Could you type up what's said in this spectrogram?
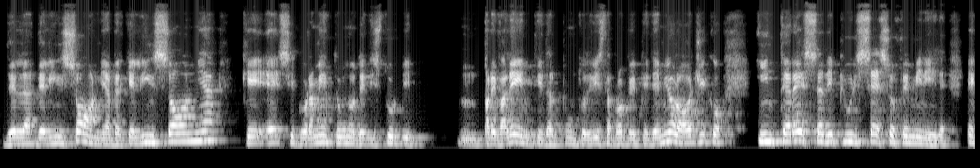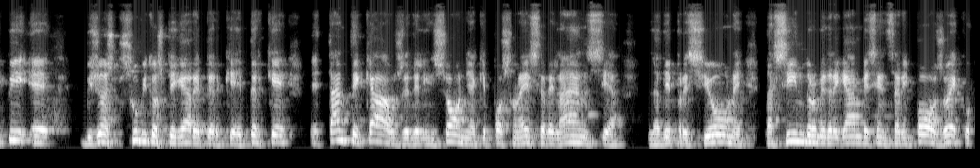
della, dell'insonnia, perché l'insonnia, che è sicuramente uno dei disturbi prevalenti dal punto di vista proprio epidemiologico, interessa di più il sesso femminile. E qui eh, bisogna subito spiegare perché. Perché eh, tante cause dell'insonnia, che possono essere l'ansia, la depressione, la sindrome delle gambe senza riposo, ecco,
